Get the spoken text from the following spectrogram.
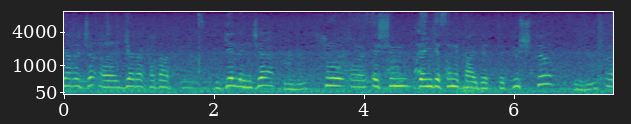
yere, e, yere kadar gelince su e, eşim dengesini kaybetti, düştü. E,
